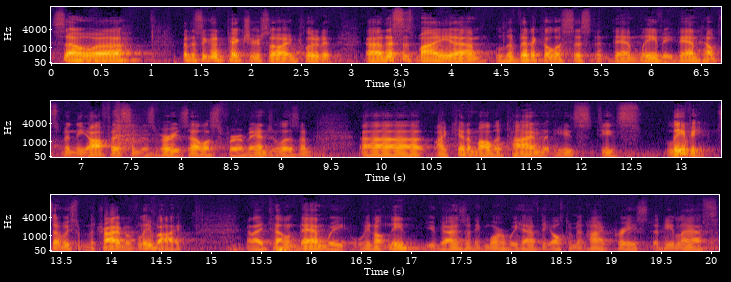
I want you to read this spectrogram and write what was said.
So, uh, but it's a good picture, so I include it. Uh, this is my um, Levitical assistant, Dan Levy. Dan helps me in the office and is very zealous for evangelism. Uh, I kid him all the time. He's, he's Levi, so he's from the tribe of Levi. And I tell him, Dan, we, we don't need you guys anymore. We have the ultimate high priest. And he laughs.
